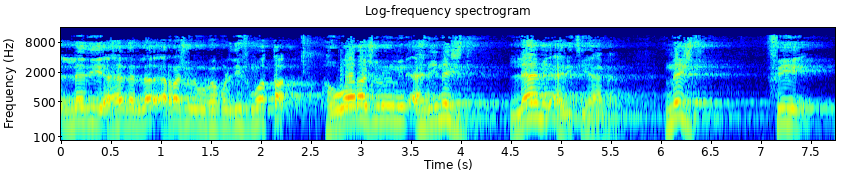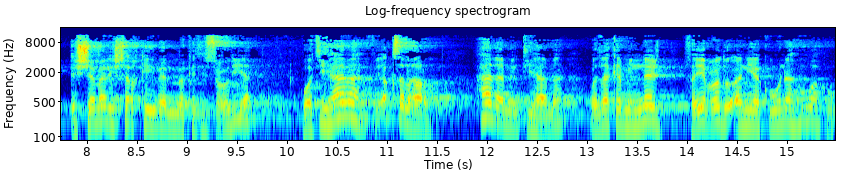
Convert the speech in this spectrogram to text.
الذي هذا الرجل الذي في الموطأ هو رجل من أهل نجد. لا من أهل تهامة نجد في الشمال الشرقي من المملكة السعودية وتهامة في أقصى الغرب. هذا من تهامة وذاك من نجد فيبعد أن يكون هو هو.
